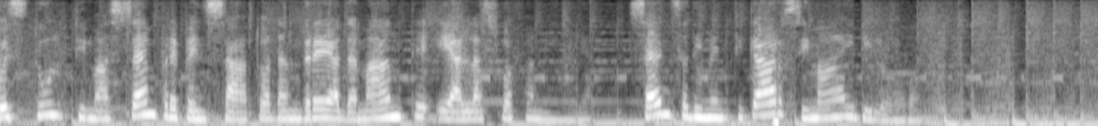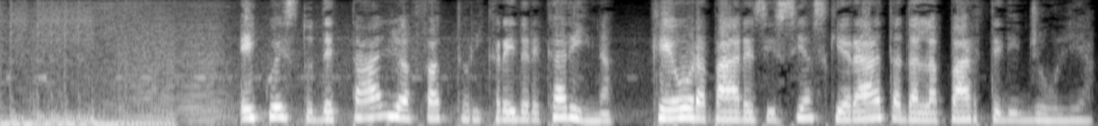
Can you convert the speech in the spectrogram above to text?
Quest'ultima ha sempre pensato ad Andrea Damante e alla sua famiglia, senza dimenticarsi mai di loro. E questo dettaglio ha fatto ricredere Carina, che ora pare si sia schierata dalla parte di Giulia.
